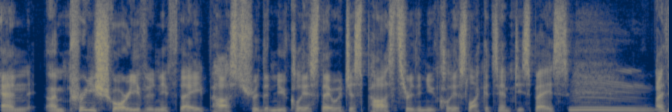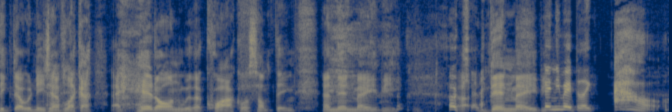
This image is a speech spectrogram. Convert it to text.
And I'm pretty sure even if they passed through the nucleus, they would just pass through the nucleus like it's empty space. I think they would need to have like a, a head on with a quark or something, and then maybe. Uh, then maybe. Then you might be like, ow.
